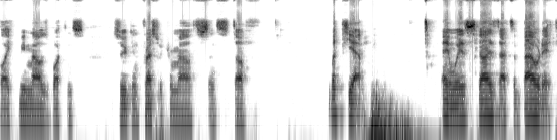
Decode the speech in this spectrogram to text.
like be mouse buttons. so you can press with your mouse and stuff but yeah. Anyways guys that's about it.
